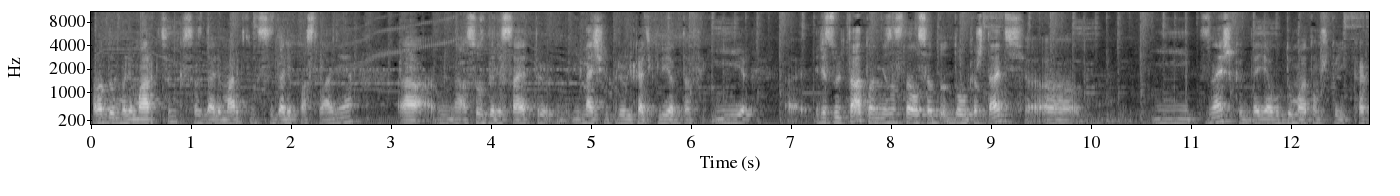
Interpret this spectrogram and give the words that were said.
продумали маркетинг, создали маркетинг, создали послание, на- создали сайт и начали привлекать клиентов. И э, результат, он не заставил себя долго ждать. э, И ты знаешь, когда я вот думаю о том, что как,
